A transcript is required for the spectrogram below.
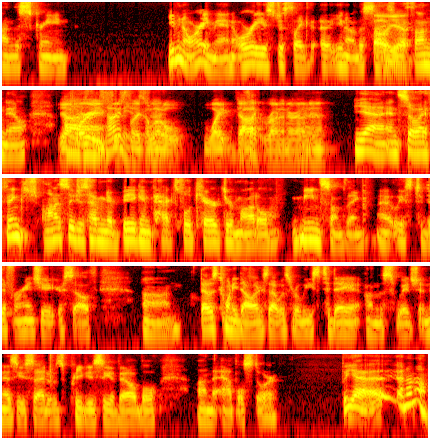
on the screen. Even Ori, man, Ori is just like uh, you know the size yeah. of a thumbnail. Yeah, Uh, or he's just like a little white dot like- running around. yeah. Yeah. Yeah, and so I think honestly, just having a big, impactful character model means something, at least to differentiate yourself. Um, that was twenty dollars. That was released today on the Switch, and as you said, it was previously available on the Apple Store. But yeah, I, I don't know.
